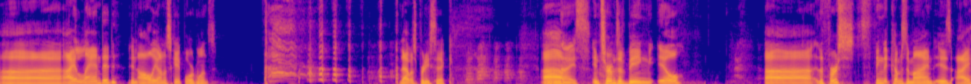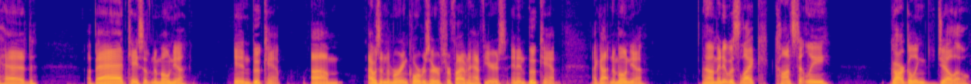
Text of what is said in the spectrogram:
Uh, I landed in Ollie on a skateboard once. that was pretty sick. Um, nice. In terms of being ill, uh, the first thing that comes to mind is I had a bad case of pneumonia in boot camp. Um, I was in the Marine Corps Reserves for five and a half years, and in boot camp, I got pneumonia, um, and it was like constantly gargling Jello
